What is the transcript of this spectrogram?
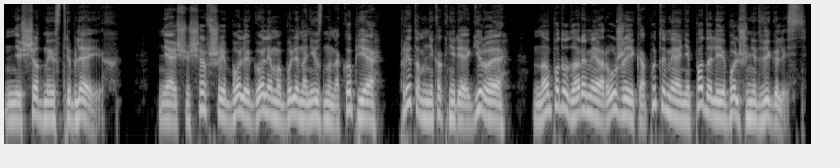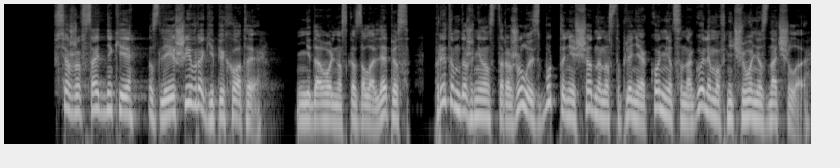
нещадно истребляя их. Не ощущавшие боли големы были нанизаны на копья, при этом никак не реагируя, но под ударами оружия и копытами они падали и больше не двигались. «Всё же всадники – злейшие враги пехоты», – недовольно сказала Ляпис, при этом даже не насторожилась, будто нещадное наступление конницы на големов ничего не значило.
